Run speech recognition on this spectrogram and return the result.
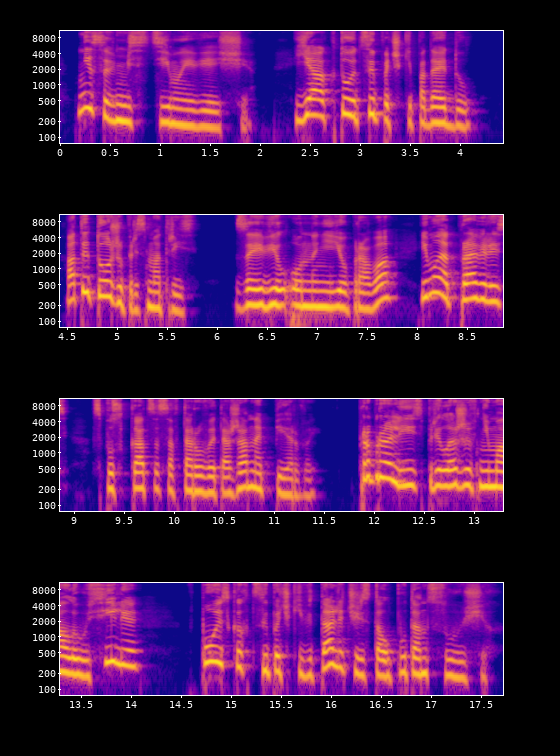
– несовместимые вещи. Я к той цыпочке подойду, а ты тоже присмотрись, заявил он на нее права, и мы отправились спускаться со второго этажа на первый. Пробрались, приложив немалые усилия, в поисках цыпочки витали через толпу танцующих.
